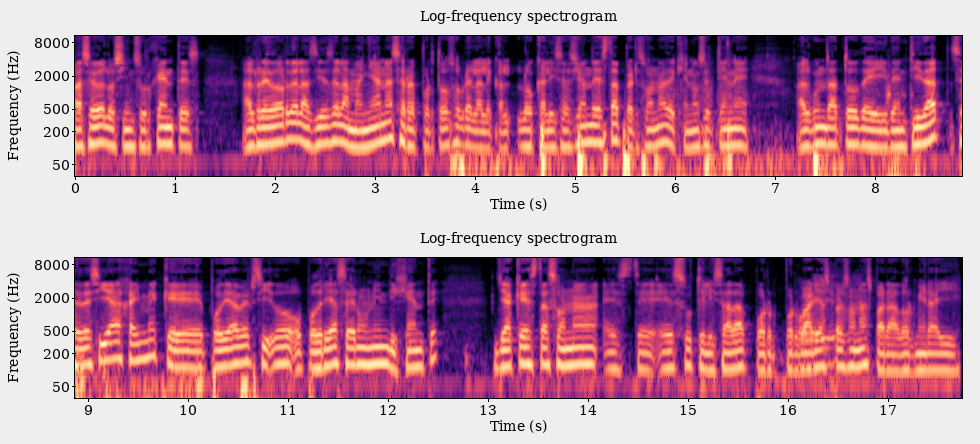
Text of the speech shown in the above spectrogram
Paseo de los Insurgentes. Alrededor de las 10 de la mañana se reportó sobre la localización de esta persona, de que no se tiene algún dato de identidad. Se decía, Jaime, que podía haber sido o podría ser un indigente ya que esta zona este es utilizada por, por varias personas para dormir ahí.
